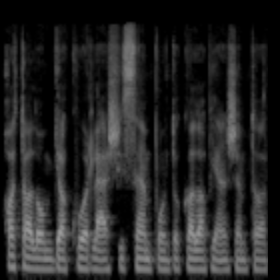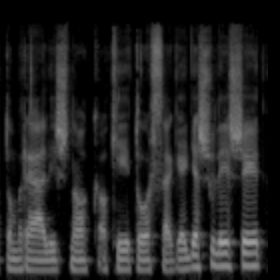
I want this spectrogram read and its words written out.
hatalomgyakorlási szempontok alapján sem tartom reálisnak a két ország egyesülését.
